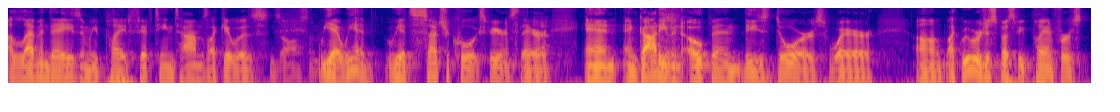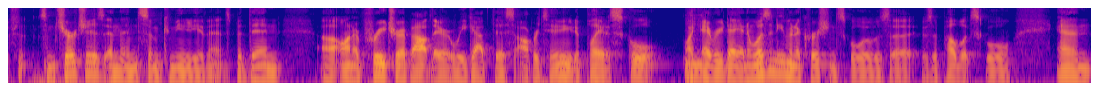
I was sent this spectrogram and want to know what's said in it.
11 days and we played 15 times like it was It's awesome. yeah we had we had such a cool experience there Yeah. and and god even opened these doors where um, like we were just supposed to be playing for some churches and then some community events but then uh, on a pre-trip out there we got this opportunity to play at a school like Mm. every day and it wasn't even a christian school it was a it was a public school and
